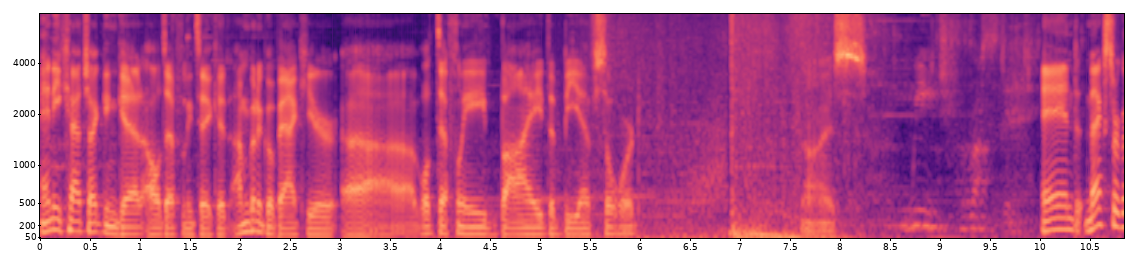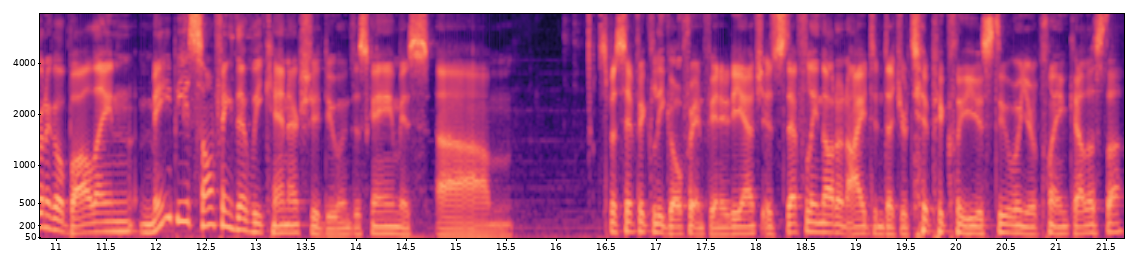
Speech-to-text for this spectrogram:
Any catch I can get, I'll definitely take it. I'm gonna go back here. Uh, we'll definitely buy the BF sword. Nice. And next we're gonna go bot lane. Maybe something that we can actually do in this game is um, specifically go for Infinity Edge. It's definitely not an item that you're typically used to when you're playing Kalista.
